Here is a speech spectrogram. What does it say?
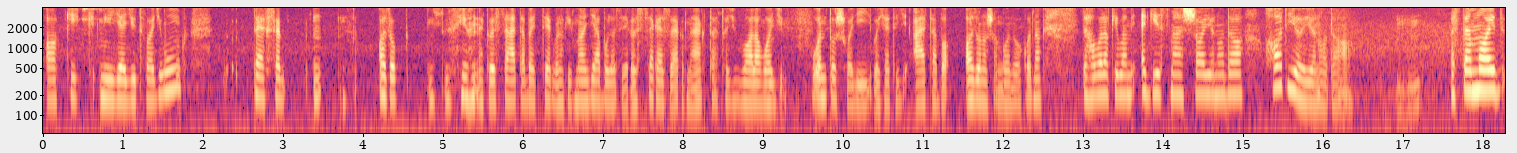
akik mi így együtt vagyunk, persze azok jönnek össze általában egy térben, akik nagyjából azért összerezegnek, tehát hogy valahogy fontos, hogy így, vagy hát így általában azonosan gondolkodnak, de ha valaki valami egész mással jön oda, hadd jöjjön oda. Uh-huh. Aztán majd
